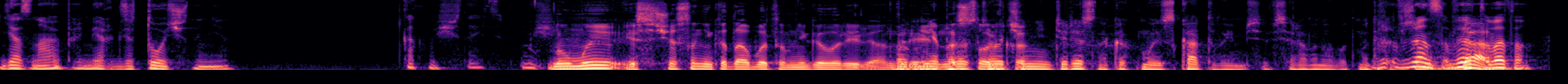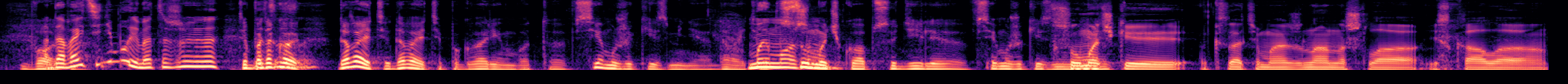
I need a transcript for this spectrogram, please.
Я знаю пример, где точно нет. Как вы считаете? мужчины? Ну, мы, если честно, никогда об этом не говорили, Андрей. Мне просто Настолько- очень интересно, как мы скатываемся все равно. Вот мы в, в женс- в Да, это, в это. вот. А давайте не будем, это же... Типа это- такой, давайте, давайте поговорим. Вот э, все мужики изменяют. Давайте. Мы Вот можем- Сумочку обсудили, все мужики В изменяют. сумочке, кстати, моя жена нашла, искала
